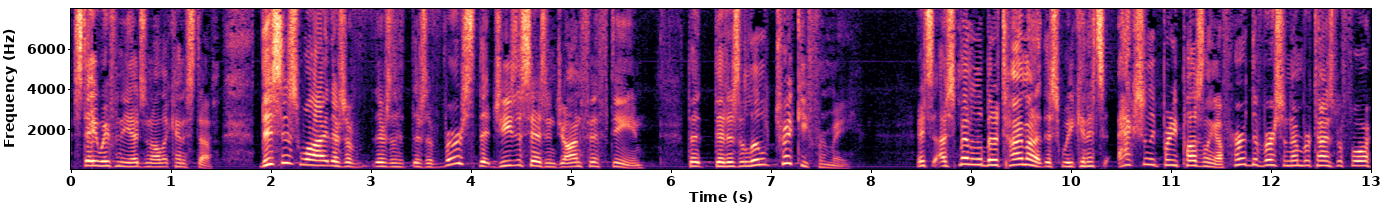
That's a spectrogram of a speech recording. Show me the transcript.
stay away from the edge and all that kind of stuff. This is why there's a, there's a, there's a verse that Jesus says in John 15 that, that is a little tricky for me. It's, I've spent a little bit of time on it this week, and it's actually pretty puzzling. I've heard the verse a number of times before,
